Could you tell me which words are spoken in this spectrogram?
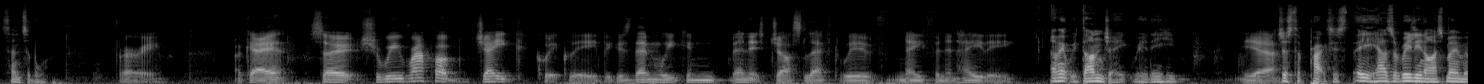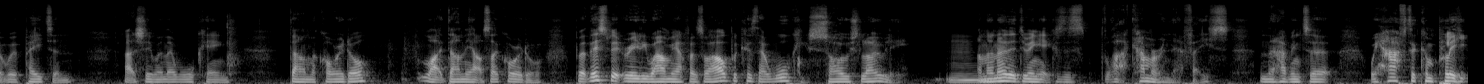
Sensible. very. Okay, so should we wrap up Jake quickly because then we can then it's just left with Nathan and Haley. I think we've done Jake. Really, he Yeah, just to practice. He has a really nice moment with Peyton, actually, when they're walking down the corridor, like down the outside corridor. But this bit really wound me up as well because they're walking so slowly. Mm. And I know they're doing it because there's like a camera in their face, and they're having to. We have to complete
